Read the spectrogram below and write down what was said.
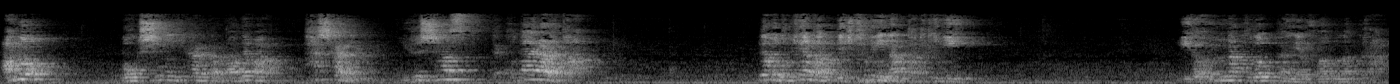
あの牧師に聞かれた場では確かに許しますって答えられた。でも時が経って一人になった時にいろんな孤独感や不安の中から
